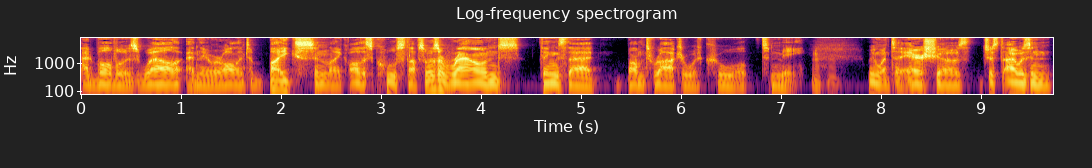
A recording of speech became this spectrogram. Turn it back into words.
at Volvo as well, and they were all into bikes and like all this cool stuff. So I was around things that bumped rocked or was cool to me. Mm-hmm. We went to air shows. Just I was in,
